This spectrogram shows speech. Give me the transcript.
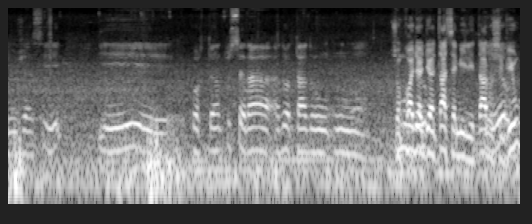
o GSI, e, portanto, será adotado um. um o senhor um pode adiantar se é militar eu, ou civil?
